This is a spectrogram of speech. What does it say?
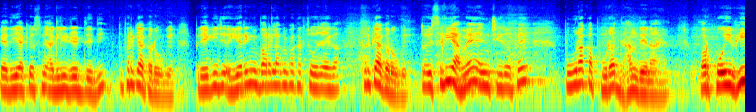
कह दिया कि उसने अगली डेट दे दी तो फिर क्या करोगे? फिर एक ही हियरिंग में बारह लाख रुपये खर्च हो जाएगा फिर क्या करोगे? तो इसलिए हमें इन चीज़ों पर पूरा का पूरा ध्यान देना है। और कोई भी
